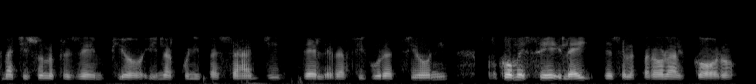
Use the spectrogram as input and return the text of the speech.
Ma ci sono per esempio in alcuni passaggi delle raffigurazioni come se lei desse la parola al coro.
